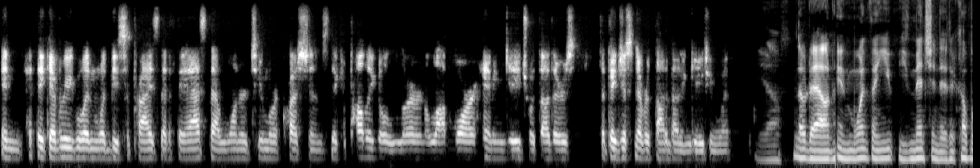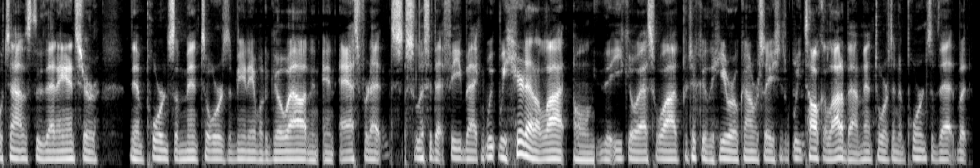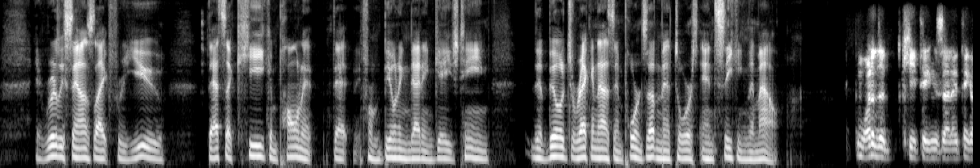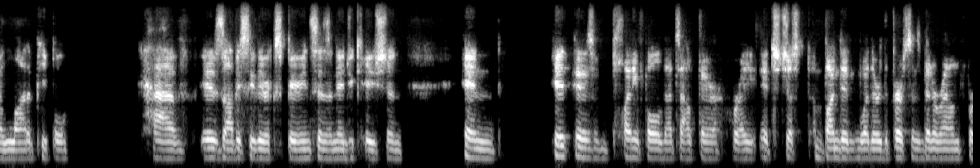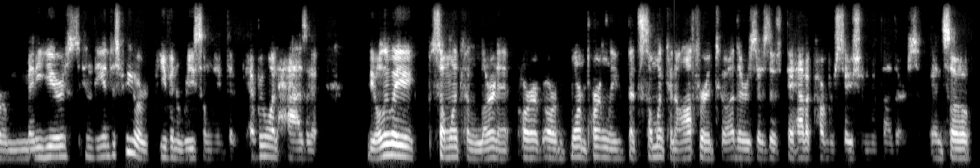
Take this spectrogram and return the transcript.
And I think everyone would be surprised that if they asked that one or two more questions, they could probably go learn a lot more and engage with others that they just never thought about engaging with. Yeah, no doubt. And one thing you, you've mentioned it a couple times through that answer the importance of mentors and being able to go out and, and ask for that, solicit that feedback. We, we hear that a lot on the EECO Ask Why, particularly the hero conversations. We mm-hmm. talk a lot about mentors and the importance of that, but it really sounds like for you, that's a key component that from building that engaged team, the ability to recognize the importance of mentors and seeking them out. One of the key things that I think a lot of people have is obviously their experiences and education and it is plentiful that's out there, right? It's just abundant, whether the person's been around for many years in the industry or even recently. that Everyone has it. The only way someone can learn it, or or more importantly, that someone can offer it to others, is if they have a conversation with others. And so,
